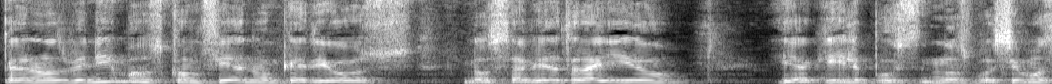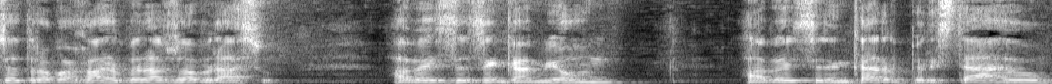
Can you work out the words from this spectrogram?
Pero nos venimos confiando en que Dios nos había traído y aquí nos pusimos a trabajar brazo a brazo. A veces en camión, a veces en carro prestado,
